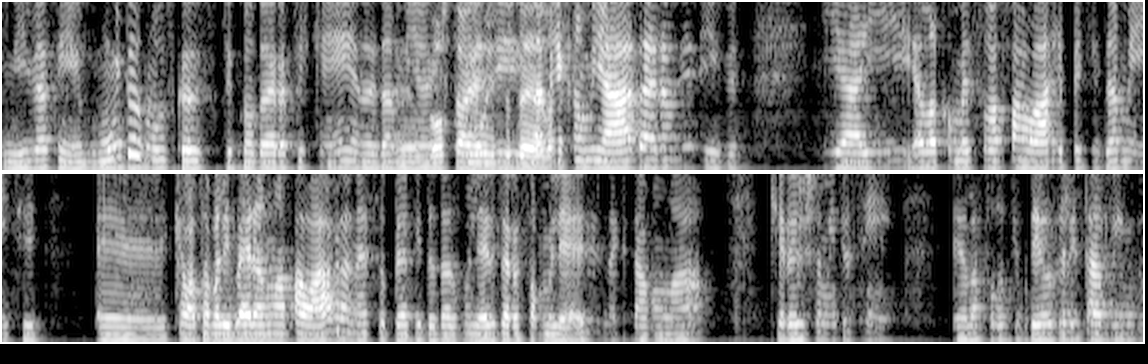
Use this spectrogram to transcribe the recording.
Nívia, assim, muitas músicas de quando eu era pequena, da minha história, de, da minha caminhada, eram de Nívia. E aí ela começou a falar repetidamente é, que ela estava liberando uma palavra, né, sobre a vida das mulheres, era só mulheres, né, que estavam lá, que era justamente assim, ela falou que Deus ele está vindo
